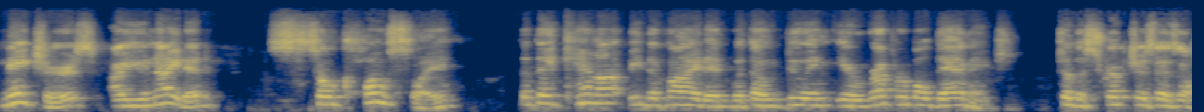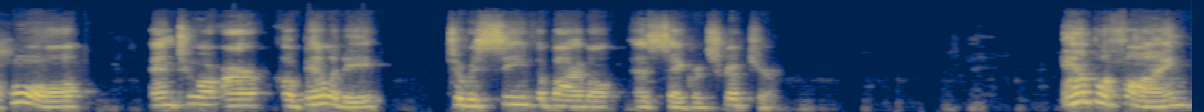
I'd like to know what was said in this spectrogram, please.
natures are united so closely that they cannot be divided without doing irreparable damage to the scriptures as a whole and to our ability to receive the Bible as sacred scripture. Amplifying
